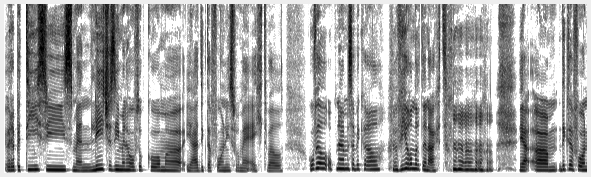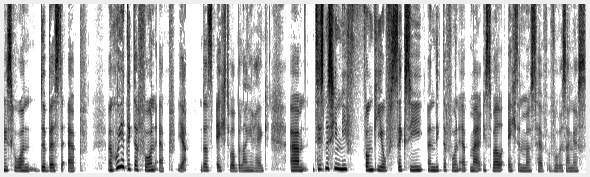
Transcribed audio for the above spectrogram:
repetities, mijn liedjes die in mijn hoofd opkomen. Ja, dictafoon is voor mij echt wel... Hoeveel opnames heb ik er al? 408. ja, um, dictafoon is gewoon de beste app. Een goede dictafoon-app, ja dat is echt wel belangrijk. Um, het is misschien niet funky of sexy, een dictafoon-app, maar is wel echt een must-have voor zangers.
